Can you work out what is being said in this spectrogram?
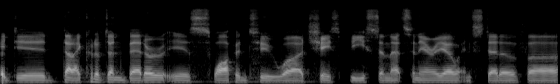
I did that I could have done better is swap into uh, Chase Beast in that scenario instead of uh,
